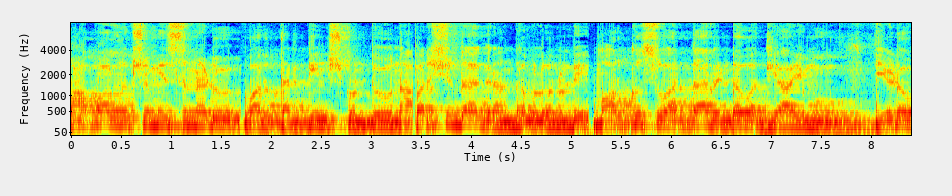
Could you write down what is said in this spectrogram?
పాపాలను క్షమిస్తున్నాడు వారు తర్కించుకుంటూ నా పరిశుద్ధ గ్రంథములో నుండి మార్కుస్ వార్త రెండవ అధ్యాయము ఏడవ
